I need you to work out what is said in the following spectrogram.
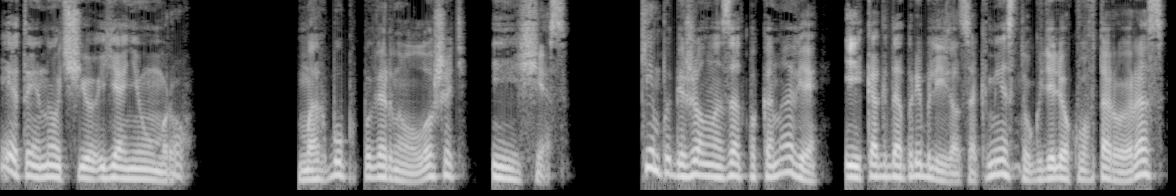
Этой ночью я не умру. Махбуб повернул лошадь и исчез. Ким побежал назад по канаве, и когда приблизился к месту, где лег во второй раз,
